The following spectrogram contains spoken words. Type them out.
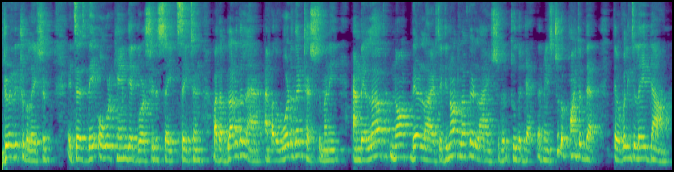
during the tribulation, it says they overcame the adversary, the Satan, by the blood of the Lamb and by the word of their testimony, and they loved not their lives. They did not love their lives to the, to the death. That means to the point of death, they were willing to lay it down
